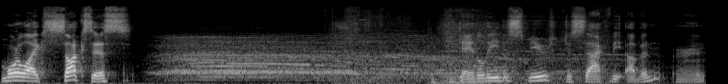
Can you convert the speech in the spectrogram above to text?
more like Suxus. Deadly Dispute to sack the oven. Alright.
